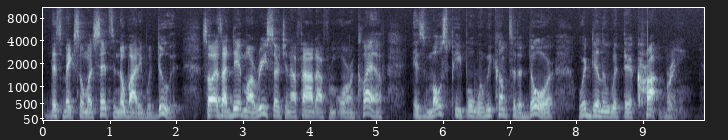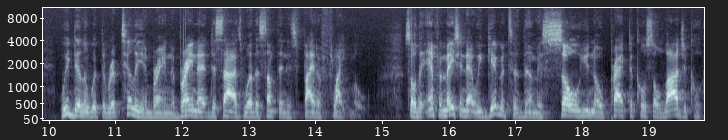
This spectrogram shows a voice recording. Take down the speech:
this makes so much sense and nobody would do it. So as I did my research and I found out from Oren Klaff is most people, when we come to the door, we're dealing with their croc brain. We're dealing with the reptilian brain, the brain that decides whether something is fight or flight mode. So the information that we given to them is so, you know, practical, so logical,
